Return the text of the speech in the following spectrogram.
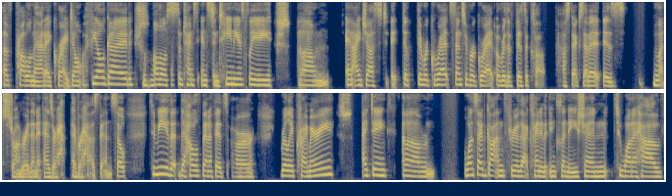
of problematic where I don't feel good mm-hmm. almost sometimes instantaneously. Um, and I just, it, the, the regret, sense of regret over the physical aspects of it is much stronger than it has or ha- ever has been. So to me, the, the health benefits are mm-hmm. really primary. I think um, once I've gotten through that kind of inclination to want to have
